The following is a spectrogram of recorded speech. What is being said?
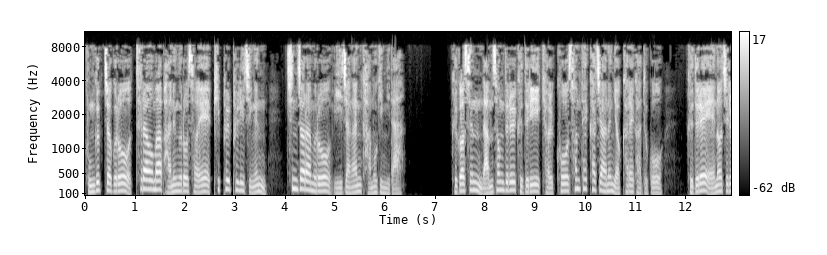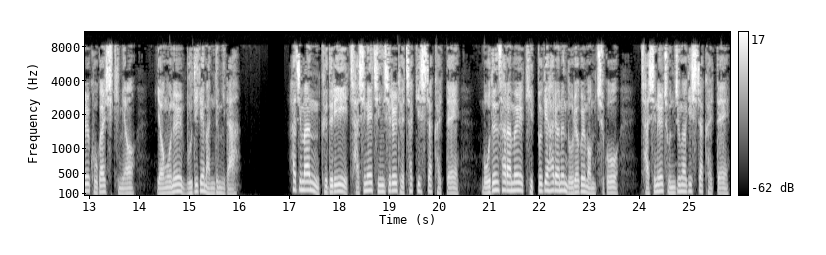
궁극적으로 트라우마 반응으로서의 피플 플리징은 친절함으로 위장한 감옥입니다. 그것은 남성들을 그들이 결코 선택하지 않은 역할에 가두고 그들의 에너지를 고갈시키며 영혼을 무디게 만듭니다. 하지만 그들이 자신의 진실을 되찾기 시작할 때 모든 사람을 기쁘게 하려는 노력을 멈추고 자신을 존중하기 시작할 때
